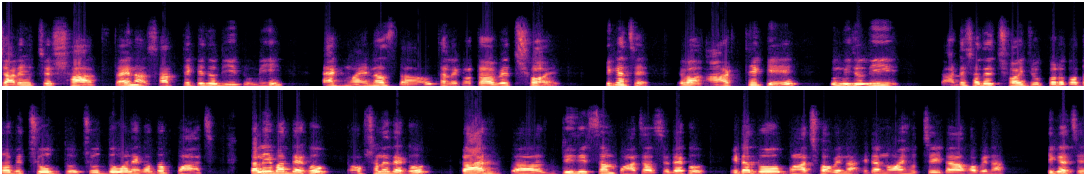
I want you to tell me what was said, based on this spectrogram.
চারে হচ্ছে সাত, তাই না? সাত থেকে যদি তুমি এক মাইনাস দাও, তাহলে কত হবে? ছয়। ঠিক আছে? এবং আট থেকে তুমি যদি আটের সাথে ছয় যোগ করো, কত হবে? চোদ্দ। চোদ্দ মানে কত? পাঁচ। তাহলে এবার দেখো অপশানে দেখো, কার ডিজিট সাম পাঁচ আছে? দেখো, এটা তো পাঁচ হবে না, এটা নয় হচ্ছে, এটা হবে না। ঠিক আছে?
